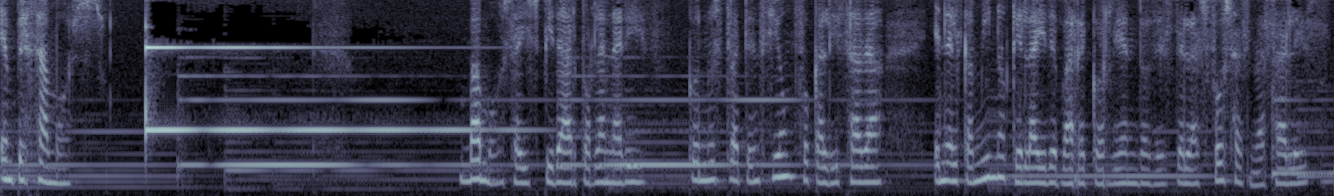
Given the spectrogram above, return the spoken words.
Empezamos. Vamos a inspirar por la nariz con nuestra atención focalizada en el camino que el aire va recorriendo desde las fosas nasales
